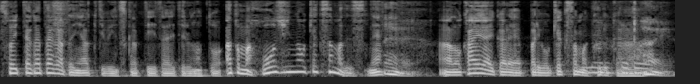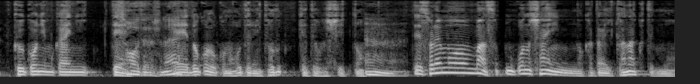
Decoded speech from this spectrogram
そういった方々にアクティブに使っていただいているのと、あとまあ法人のお客様ですね。ええ、あの、海外からやっぱりお客様来るから、空港に迎えに行って、そうですね。えー、どこどこのホテルに届けてほしいと。で、それもまあ、向こうの社員の方が行かなくても、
